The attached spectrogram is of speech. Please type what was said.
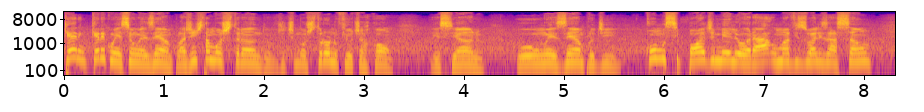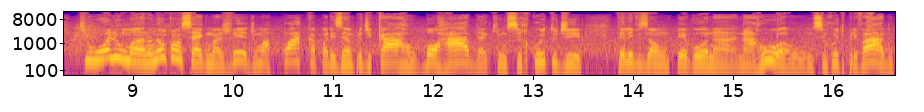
querem, querem conhecer um exemplo? A gente está mostrando, a gente mostrou no FutureCon esse ano, um exemplo de como se pode melhorar uma visualização que o olho humano não consegue mais ver, de uma placa, por exemplo, de carro borrada que um circuito de televisão pegou na, na rua, ou um circuito privado,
